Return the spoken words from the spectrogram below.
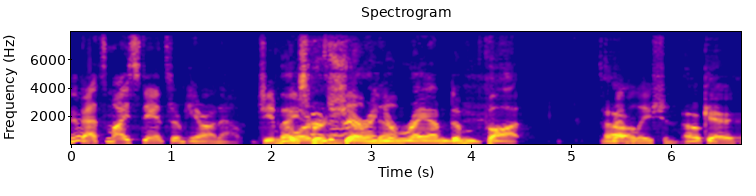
That's my stance from here on out. Jim Thanks for Gordon's a sharing dum a random thought. It's a oh, revelation. Okay,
